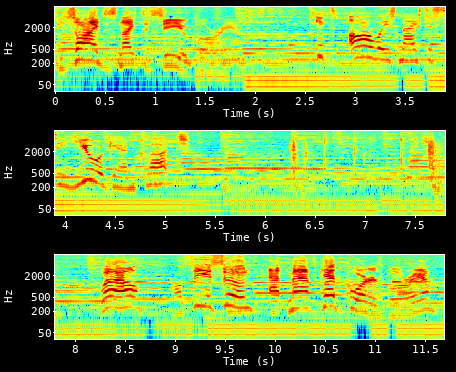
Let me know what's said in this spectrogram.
Besides, it's nice to see you, Gloria. It's always nice to see you again, Clutch. Well, I'll see you soon at mask headquarters, Gloria.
